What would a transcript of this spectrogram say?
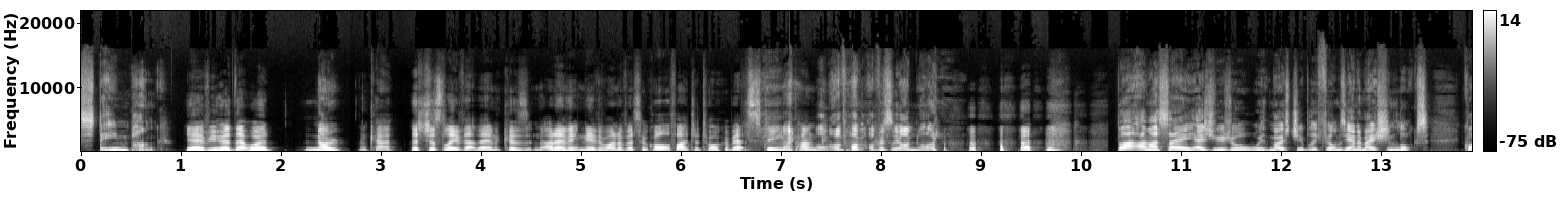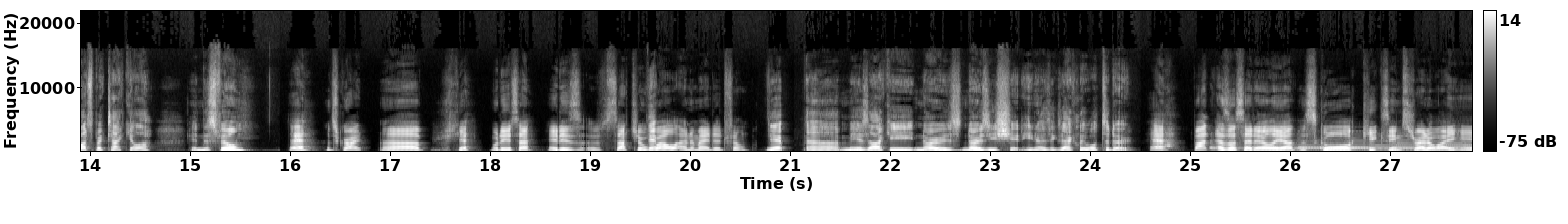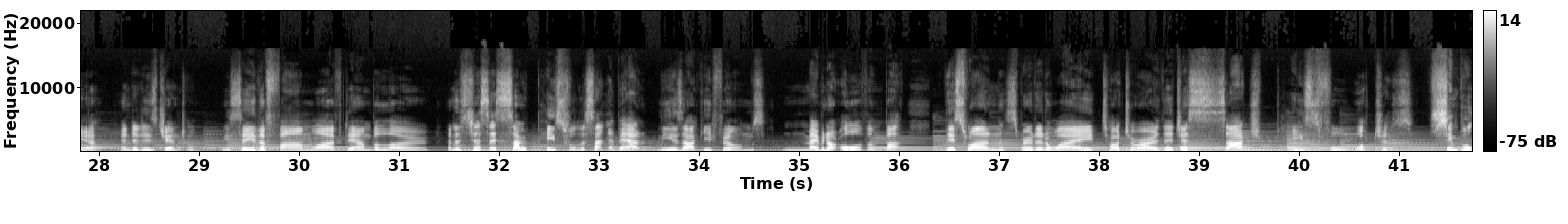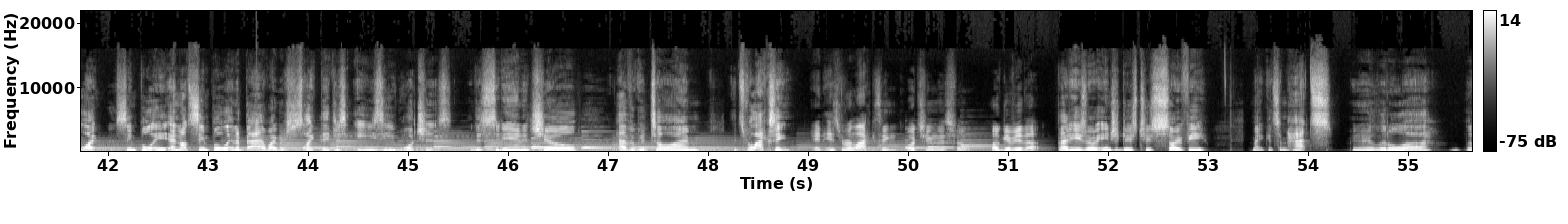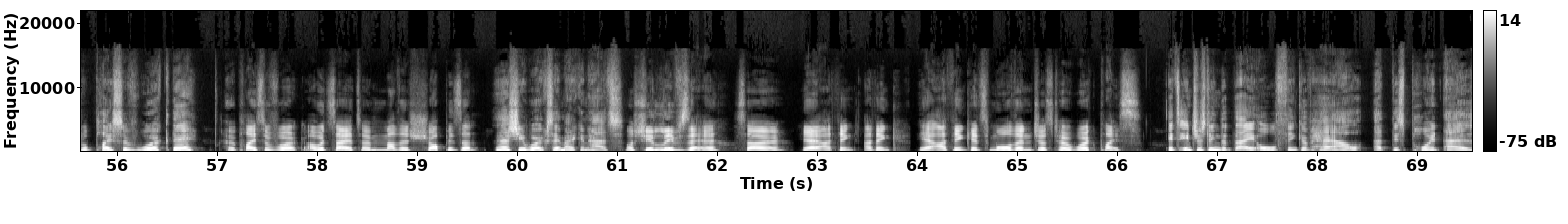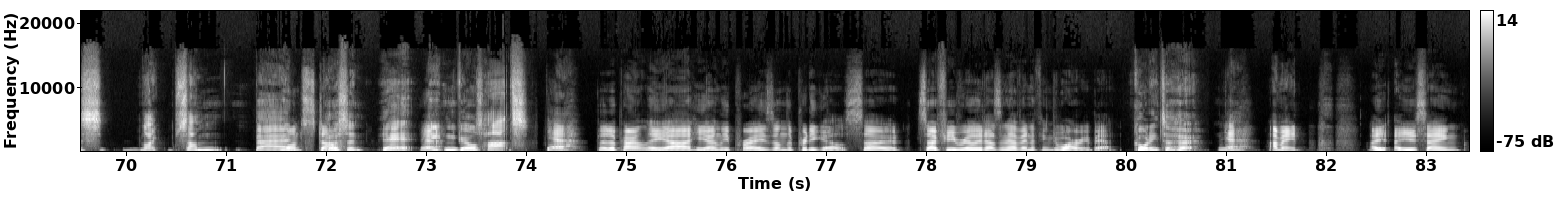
Steampunk. Yeah, have you heard that word? No. Okay, let's just leave that then, because I don't think neither one of us are qualified to talk about steampunk. Well, ob- ob- obviously I'm not. but I must say, as usual with most Ghibli films, the animation looks quite spectacular in this film. yeah, it's great. Uh, yeah, what do you say? It is uh, such a Yep. well animated film. Yep, uh, Miyazaki knows knows his shit. He knows exactly what to do. Yeah, but as I said earlier, the score kicks in straight away here, and it is gentle. We see the farm life down below, and it's just, it's so peaceful. There's something about Miyazaki films, maybe not all of them, but this one, Spirited Away, Totoro, they're just such peaceful watches. Simple, like simple, and not simple in a bad way, but it's just like they're just easy watches. You just sit down and chill, have a good time. It's relaxing. It is relaxing watching this film. I'll give you that. But he's introduced to Sophie, making some hats in a little uh, little place of work there. Her place of work. I would say it's her mother's shop, is it? Yeah, she works there making hats. Well, she lives there. So, yeah, I think I think yeah, I think it's more than just her workplace. It's interesting that they all think of Howl at this point as like some bad Monster. person. Yeah, Yeah. eating girls' hearts. Yeah. But apparently uh, he only preys on the pretty girls. So Sophie really doesn't have anything to worry about. According to her. Yeah. I mean, are, are you saying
